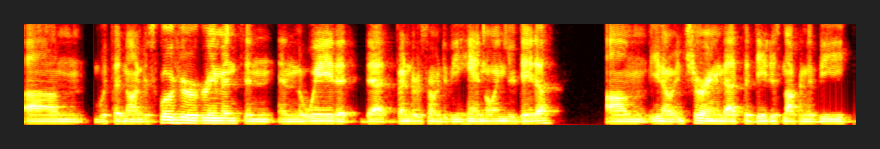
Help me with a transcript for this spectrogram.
um, with the non-disclosure agreement and and the way that that vendor is going to be handling your data. Um, you know, ensuring that the data is not going to be,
